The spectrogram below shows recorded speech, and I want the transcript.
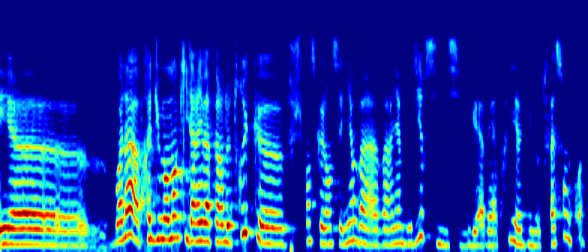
Et euh, voilà, après du moment qu'il arrive à faire le truc, je pense que l'enseignant va, va rien vous dire si vous lui avez appris euh, d'une autre façon, quoi.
